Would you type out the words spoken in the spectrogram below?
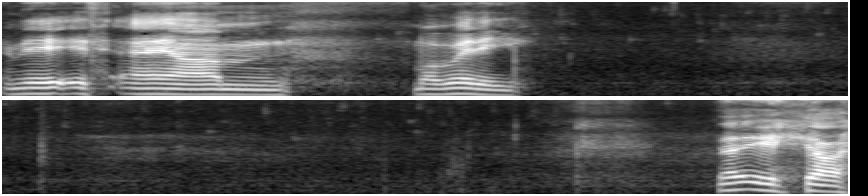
And it is a um mobility. That is uh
